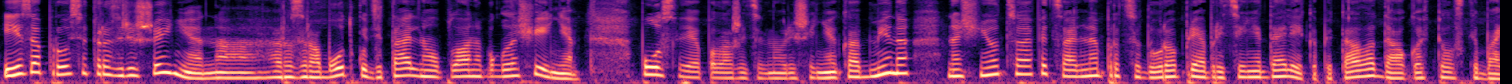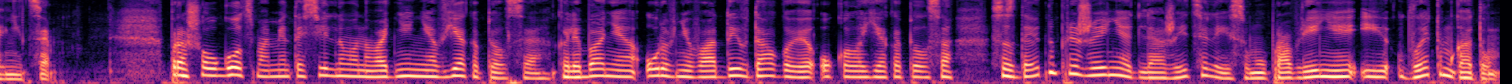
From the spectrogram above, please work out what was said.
и запросит разрешение на разработку детального плана поглощения. После положительного решения Кабмина начнется официальная процедура приобретения долей капитала Даугавпилской больницы. Прошел год с момента сильного наводнения в Якопилсе. Колебания уровня воды в Далгове около Якопилса создают напряжение для жителей самоуправления и в этом году.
